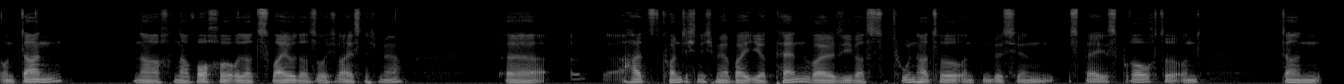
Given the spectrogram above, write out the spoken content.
und dann nach einer Woche oder zwei oder so, ich weiß nicht mehr, äh, hat, konnte ich nicht mehr bei ihr pennen, weil sie was zu tun hatte und ein bisschen Space brauchte und dann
